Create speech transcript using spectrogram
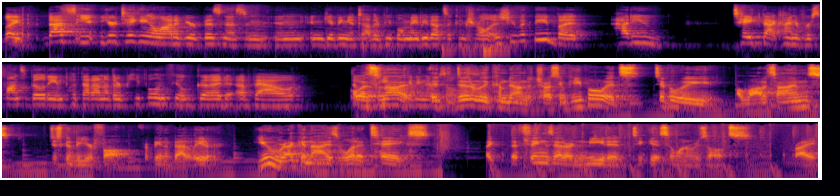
Like that's you- you're taking a lot of your business and, and, and giving it to other people. Maybe that's a control issue with me, but how do you take that kind of responsibility and put that on other people and feel good about Well, it's not. getting It results? doesn't really come down to trusting people. It's typically a lot of times just going to be your fault for being a bad leader. You recognize what it takes, like the things that are needed to get someone results, right?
